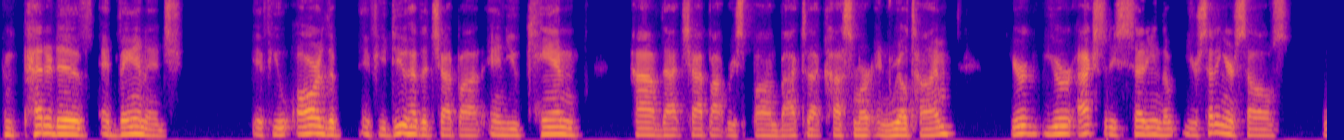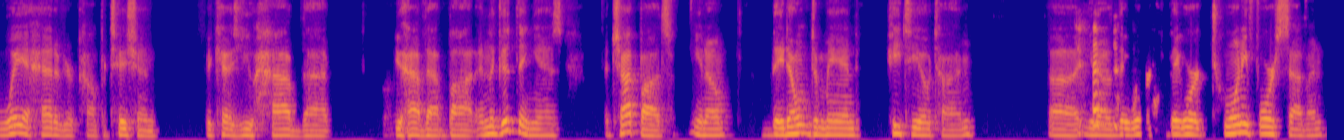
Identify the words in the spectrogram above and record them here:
competitive advantage if you are the if you do have the chatbot and you can have that chatbot respond back to that customer in real time you're you're actually setting the you're setting yourselves way ahead of your competition because you have that you have that bot. And the good thing is the chatbots, you know, they don't demand PTO time. Uh, you know, they work they work 24/7.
